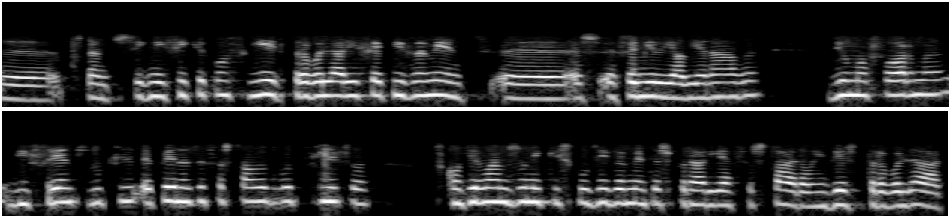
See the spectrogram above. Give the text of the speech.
Uh, portanto, significa conseguir trabalhar efetivamente uh, a, a, família alienada de uma forma diferente do que apenas afastá-la do outro progenitor. Se continuarmos única e exclusivamente a esperar e a afastar, ao invés de trabalhar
